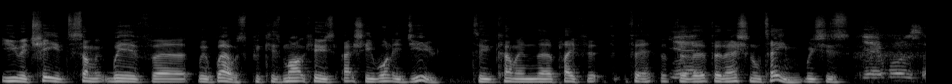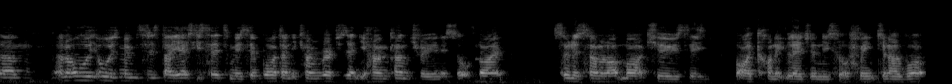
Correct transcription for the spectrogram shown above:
you achieved something with uh, with Wales because Mark Hughes actually wanted you to come and uh, play for for, for Yeah. the for the national team, which is Yeah, was. Um, and I always, always remember to this day, he actually said to me, he said, why don't you come and represent your home country? And it's sort of like, as soon as someone like Mark Hughes, the iconic legend, you sort of think, "Do you know what,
